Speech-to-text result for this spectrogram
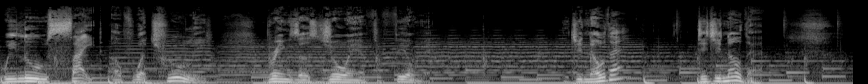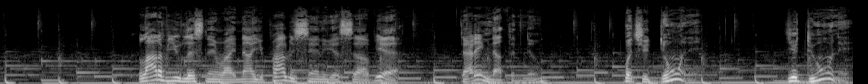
we lose sight of what truly brings us joy and fulfillment. Did you know that? Did you know that? A lot of you listening right now, you're probably saying to yourself, yeah, that ain't nothing new. But you're doing it. You're doing it.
